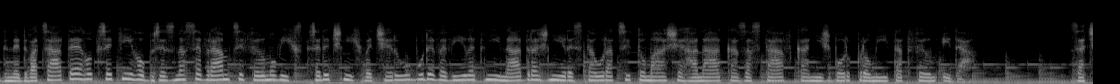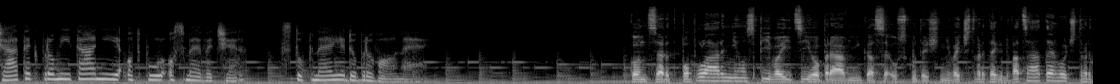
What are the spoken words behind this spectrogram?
Dne 23. března se v rámci filmových středečních večerů bude ve výletní nádražní restauraci Tomáše Hanáka zastávka Nižbor promítat film Ida. Začátek promítání je od půl osmé večer, vstupné je dobrovolné. Koncert populárního zpívajícího právníka se uskuteční ve čtvrtek 24.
